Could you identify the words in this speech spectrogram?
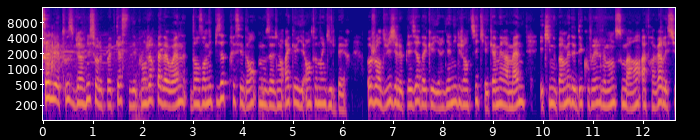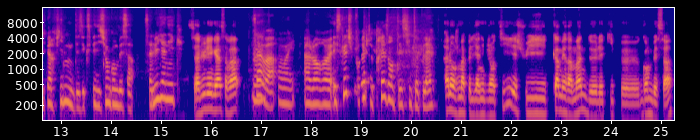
Salut à tous, bienvenue sur le podcast des plongeurs Padawan. Dans un épisode précédent, nous avions accueilli Antonin Gilbert. Aujourd'hui, j'ai le plaisir d'accueillir Yannick Gentil qui est caméraman et qui nous permet de découvrir le monde sous-marin à travers les super films des expéditions Gombessa. Salut Yannick Salut les gars, ça va? Ça va Oui. Alors, euh, est-ce que tu pourrais te présenter s'il te plaît? Alors, je m'appelle Yannick Gentil et je suis caméraman de l'équipe euh, Gambessa.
